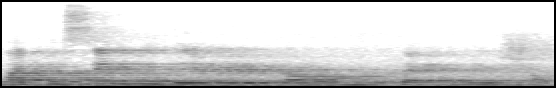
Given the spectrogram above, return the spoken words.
like the same with their um, factory shop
